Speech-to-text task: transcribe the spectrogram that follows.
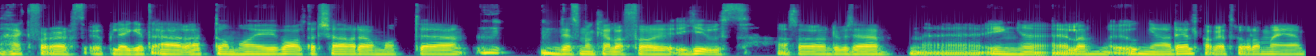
Hack for Earth-upplägget är att de har ju valt att köra mot eh, det som de kallar för youth, alltså det vill säga eh, yngre eller unga deltagare tror de är.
